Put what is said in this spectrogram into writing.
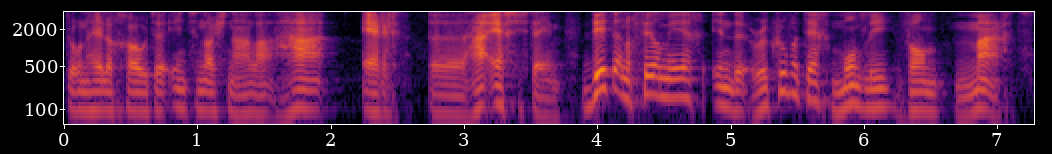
door een hele grote internationale HR HR-systeem. Eh, Dit en nog veel meer in de Recruitment Tech Monthly van maart.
